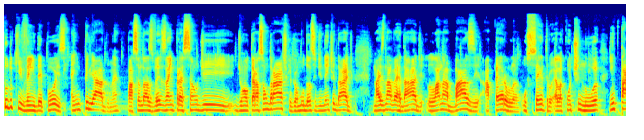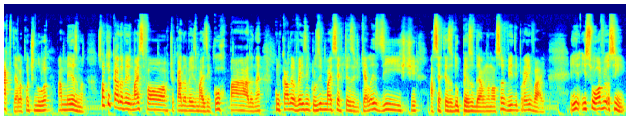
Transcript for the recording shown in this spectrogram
tudo que vem depois é empilhado, né? Passando às vezes a impressão de, de uma alteração drástica, de uma mudança de identidade. Mas na verdade, lá na base, a pérola, o centro, ela continua intacta, ela continua a mesma. Só que cada vez mais forte, cada vez mais encorpada, né? Com cada vez, inclusive, mais certeza de que ela existe, a certeza do peso dela na nossa vida e por aí vai. E isso, óbvio, assim,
